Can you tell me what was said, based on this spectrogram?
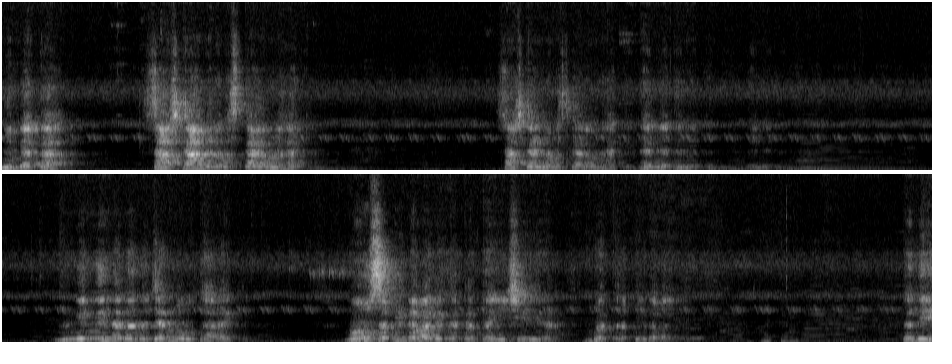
ಲಿಂಗಕ್ಕ ಸಾಷ್ಟಾಂಗ ನಮಸ್ಕಾರವನ್ನು ಹಾಕಿ, ಸಾಷ್ಟಾಂಗ ನಮಸ್ಕಾರವನ್ನು ಹಾಕಿ, ಧನ್ಯ ಧನ್ಯ ತಂದೆ ಧನ್ಯ ನಿನ್ನಿಂದ ನನ್ನ ಜನ್ಮ ಉದ್ಧಾರ ಆಯ್ತು. ಆಯಿತು ಮಾಂಸಪಿಂಡವಾಗಿರ್ತಕ್ಕಂಥ ಈ ಶರೀರ ಮಂತ್ರ ಪಿಂಡವಾಗಿದೆ. ತಂದೆ,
